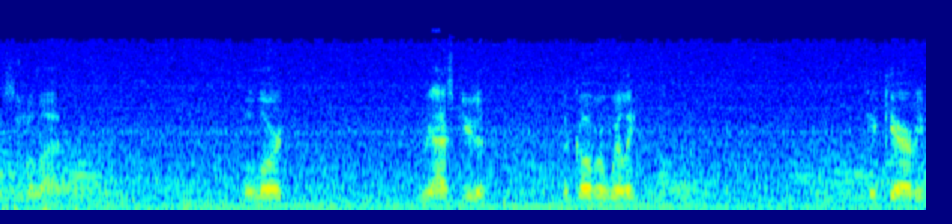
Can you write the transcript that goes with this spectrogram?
Miss him a lot. Well, Lord, we ask you to look over Willie. Take care of him.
